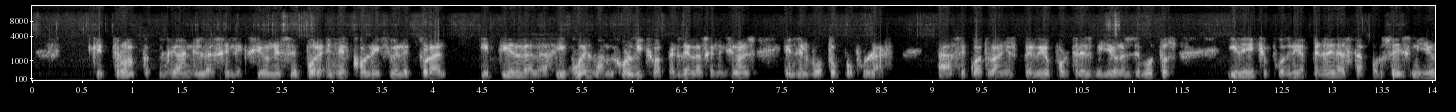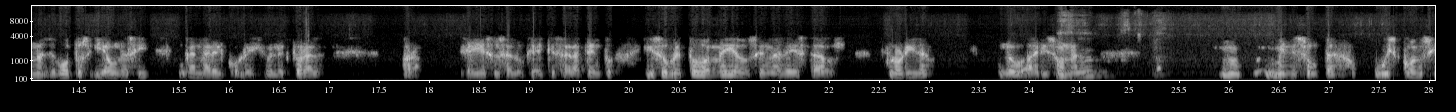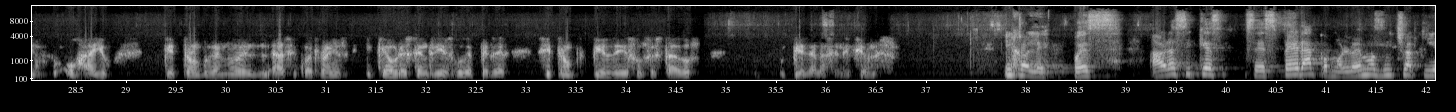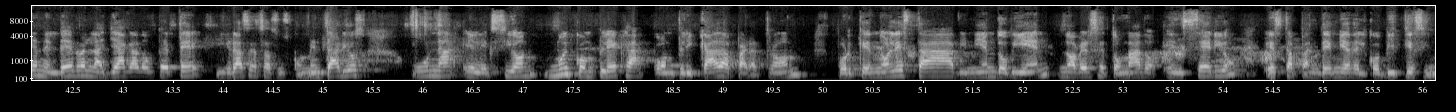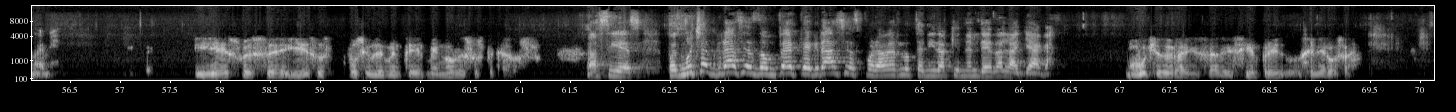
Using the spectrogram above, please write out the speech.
que Trump gane las elecciones por, en el colegio electoral y pierda las, y vuelva, mejor dicho, a perder las elecciones en el voto popular. Hace cuatro años perdió por tres millones de votos y de hecho podría perder hasta por 6 millones de votos y aún así ganar el colegio electoral. Ahora, eso es a lo que hay que estar atento y sobre todo a media docena de estados, Florida, Arizona, Minnesota, Wisconsin, Ohio, que Trump ganó el, hace cuatro años y que ahora está en riesgo de perder. Si Trump pierde esos estados, pierde las elecciones. Híjole, pues ahora sí que se espera, como lo hemos dicho aquí en el dedo en la llaga, don Pepe, y gracias a sus comentarios, una elección muy compleja, complicada para Trump, porque no le está viniendo bien no haberse tomado en serio esta pandemia del COVID-19. Y eso es eh, y eso es posiblemente el menor de sus pecados. Así es. Pues muchas gracias, don Pepe, gracias por haberlo tenido aquí en el dedo en la llaga. Muchas gracias, Adri, siempre generosa.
